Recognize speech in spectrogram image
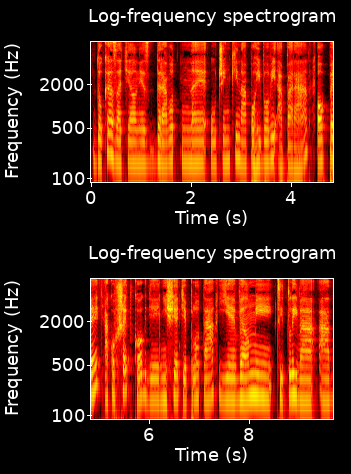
dokázateľne zdravotné účinky na pohybový aparát. Opäť, ako všetko, kde je nižšia teplota, je veľmi citlivá a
